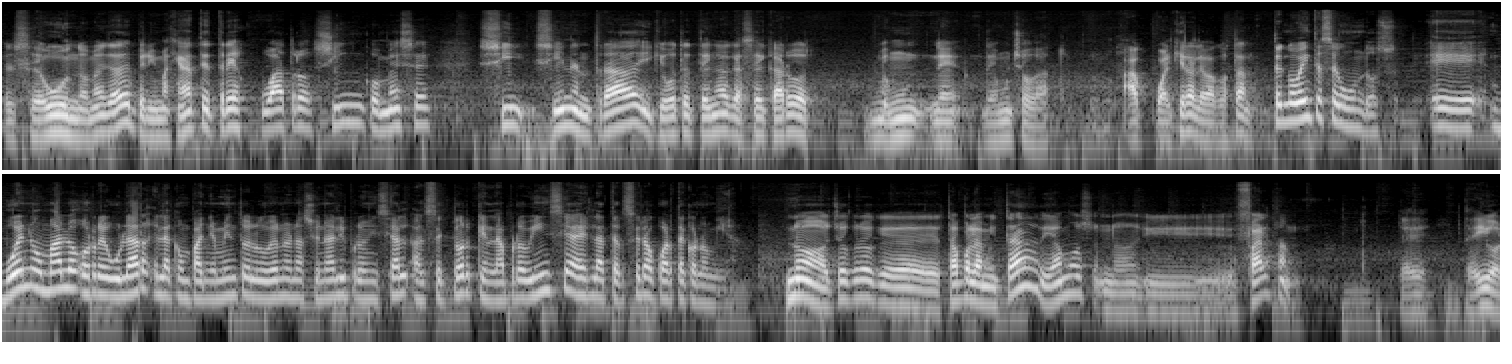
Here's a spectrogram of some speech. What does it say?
el segundo mes, pero imagínate tres, cuatro, cinco meses sin, sin entrada y que vos te tengas que hacer cargo de, de muchos gastos. A cualquiera le va a costar. Tengo 20 segundos. Eh, bueno, malo o regular el acompañamiento del gobierno nacional y provincial al sector que en la provincia es la tercera o cuarta economía? No, yo creo que está por la mitad, digamos, y faltan. Te, digo,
